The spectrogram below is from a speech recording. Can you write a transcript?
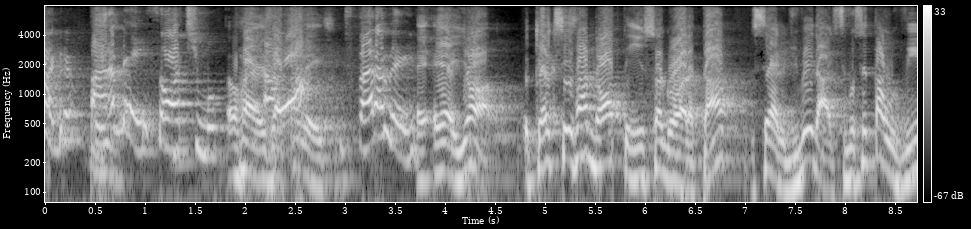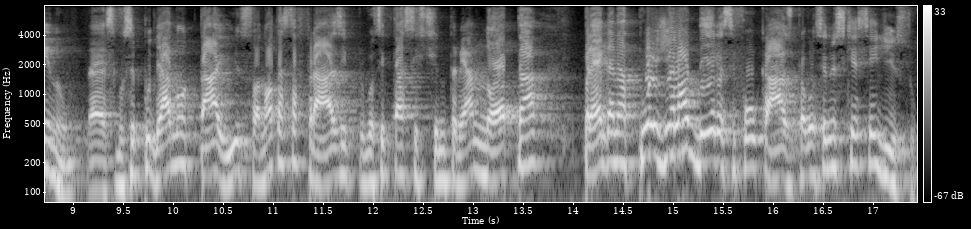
magra. Parabéns, é. ótimo. É, exatamente. Ah, parabéns. É, é, e ó, eu quero que vocês anotem isso agora, tá? Sério, de verdade. Se você tá ouvindo, é, se você puder anotar isso, anota essa frase. Para você que tá assistindo também, anota. Prega na tua geladeira, se for o caso, para você não esquecer disso.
